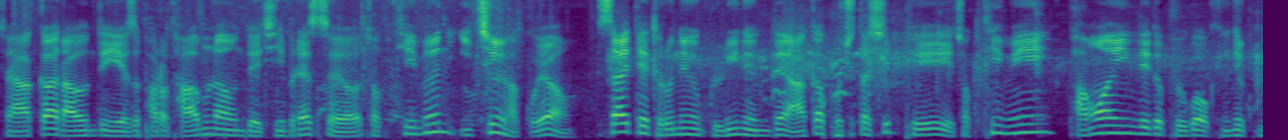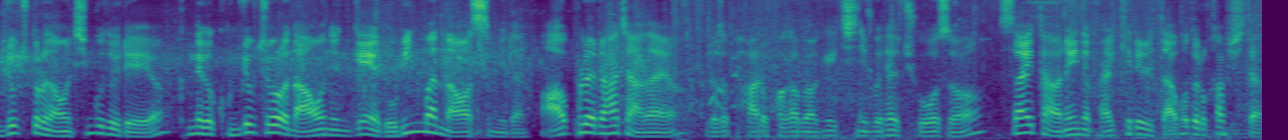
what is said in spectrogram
자 아까 라운드에 이어서 바로 다음 라운드에 진입을 했어요. 적 팀은 2층을 갔고요. 사이트에 드로닝을 굴리는데 아까 보셨다시피 적 팀이 방어인데도 불구하고 굉장히 공격적으로 나온 친구들이에요. 근데 그 공격적으로 나오는 게 로밍만 나왔습니다. 아웃플레이를 하지 않아요. 그래서 바로 과감하게 진입을 해 주어서 사이트 안에 있는 발키리를 따보도록 합시다.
